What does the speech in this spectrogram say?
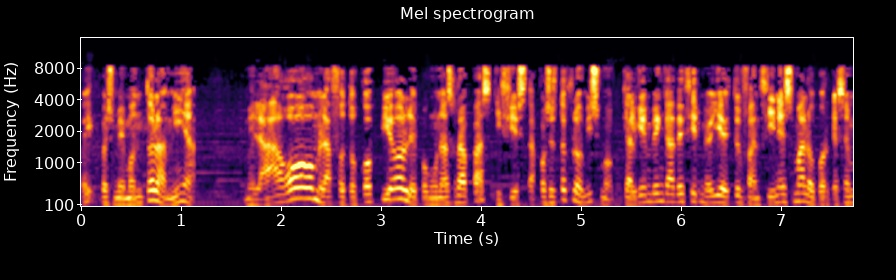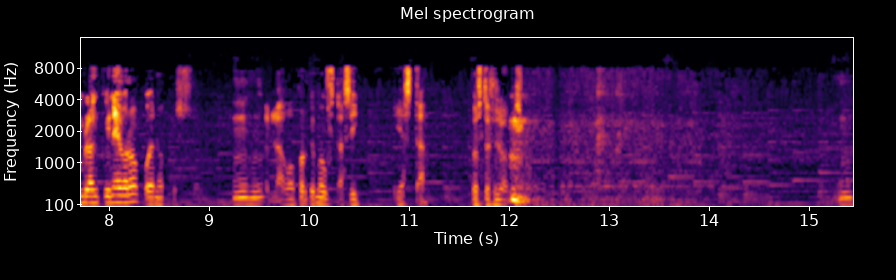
Oye, pues me monto la mía. Me la hago, me la fotocopio, le pongo unas grapas y fiesta. Pues esto es lo mismo. Que alguien venga a decirme, oye, tu fanzine es malo porque es en blanco y negro, bueno, pues Ujú. lo hago porque me gusta así. Y ya está. Pues esto es lo mismo.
